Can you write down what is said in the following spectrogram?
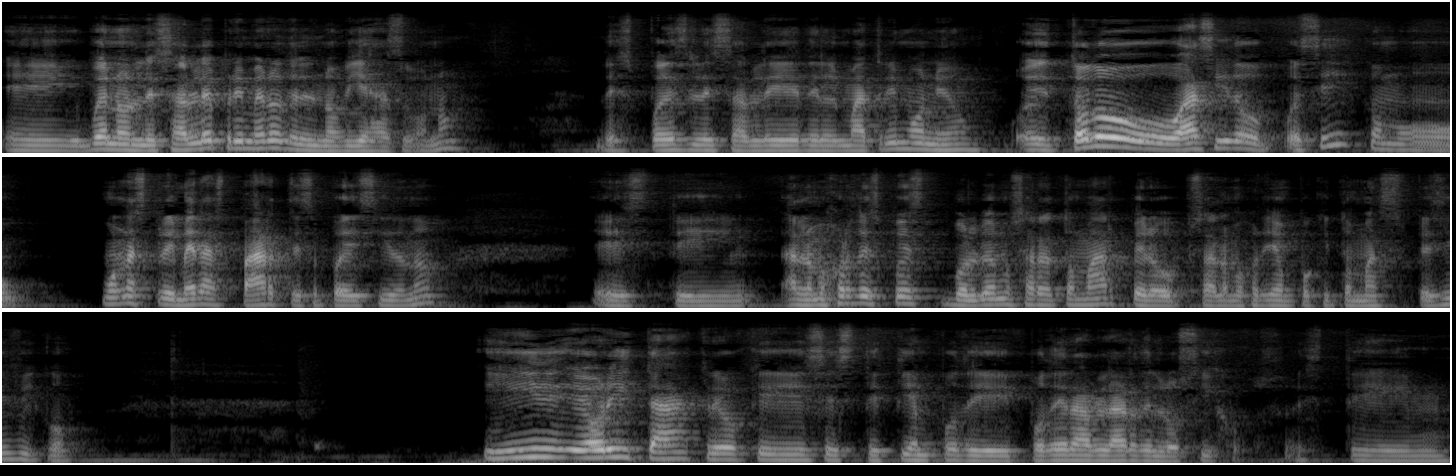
Eh, bueno, les hablé primero del noviazgo, ¿no? Después les hablé del matrimonio. todo ha sido, pues sí, como unas primeras partes, se puede decir, ¿no? Este, a lo mejor después volvemos a retomar, pero pues a lo mejor ya un poquito más específico. Y ahorita creo que es este tiempo de poder hablar de los hijos. Este,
